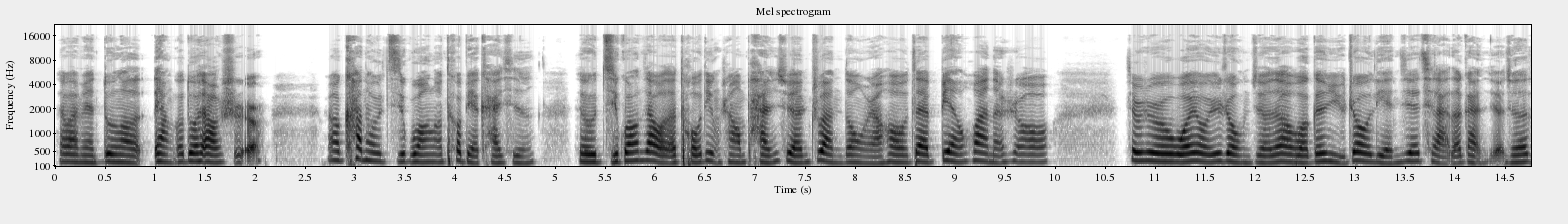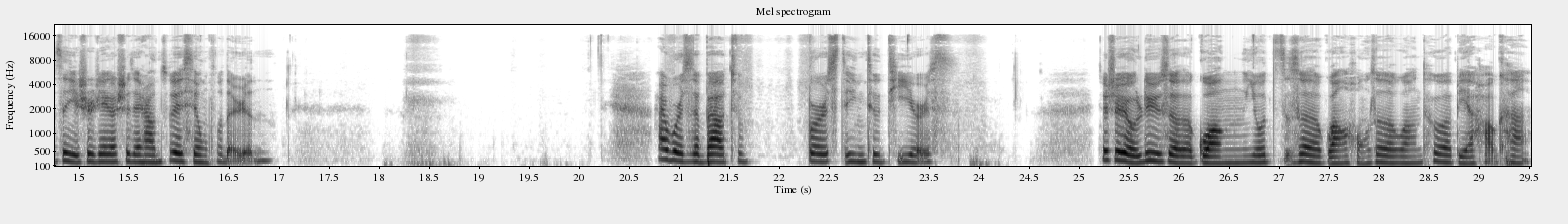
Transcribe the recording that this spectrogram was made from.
在外面蹲了两个多小时，然后看到极光了，特别开心。就极光在我的头顶上盘旋转动，然后在变换的时候。就是我有一种觉得我跟宇宙连接起来的感觉，觉得自己是这个世界上最幸福的人。I was about to burst into tears。就是有绿色的光，有紫色的光，红色的光，特别好看，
